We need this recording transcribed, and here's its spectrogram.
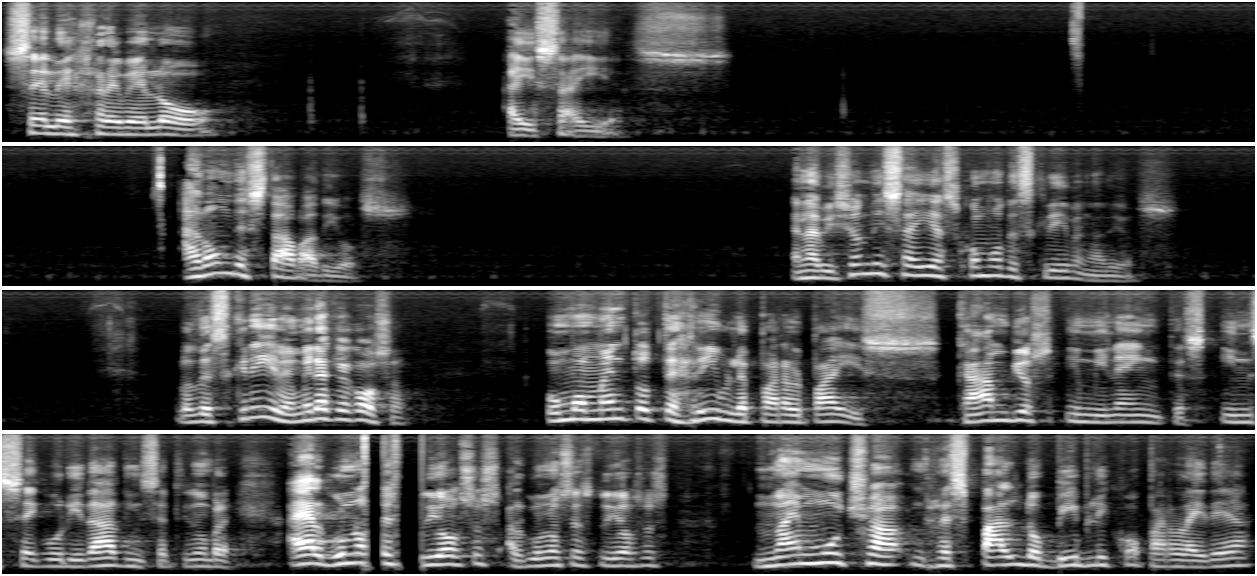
se le reveló a Isaías. ¿A dónde estaba Dios? En la visión de Isaías, ¿cómo describen a Dios? Lo describen, mira qué cosa. Un momento terrible para el país, cambios inminentes, inseguridad, incertidumbre. Hay algunos estudiosos, algunos estudiosos, no hay mucho respaldo bíblico para la idea,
